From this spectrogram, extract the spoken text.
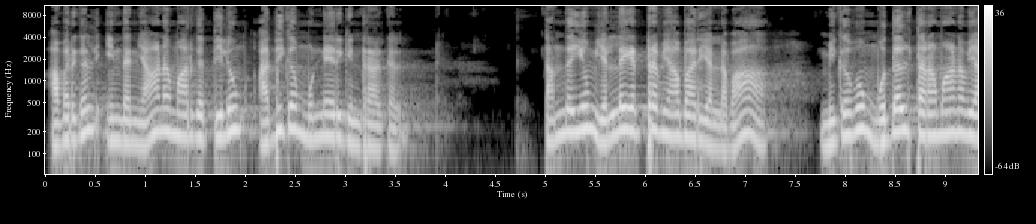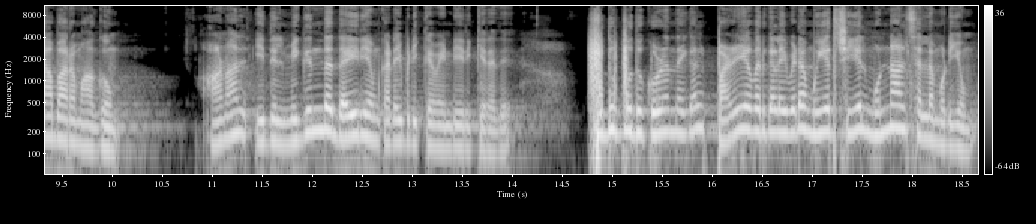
அவர்கள் இந்த ஞான மார்க்கத்திலும் அதிகம் முன்னேறுகின்றார்கள். தந்தையும் எல்லையற்ற வியாபாரி அல்லவா? மிகவும் முதல் தரமான வியாபாரமாகும். ஆனால் இதில் மிகுந்த தைரியம் கடைபிடிக்க வேண்டியிருக்கிறது. புது புது குழந்தைகள் பழையவர்களை விட முயற்சியில் முன்னால் செல்ல முடியும்.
